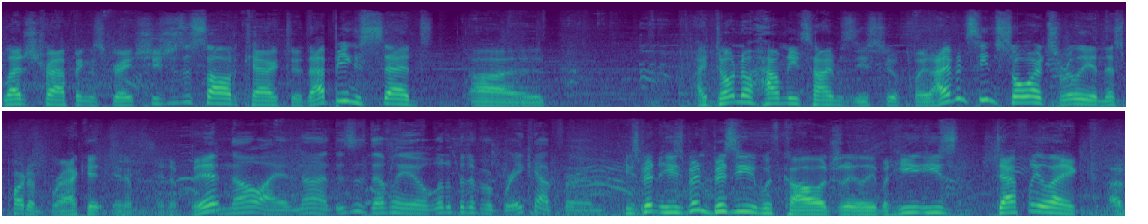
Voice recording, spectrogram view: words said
Ledge trapping is great. She's just a solid character. That being said, uh, I don't know how many times these two have played. I haven't seen Soul Arts really in this part of bracket in a, in a bit. No, I have not. This is definitely a little bit of a breakout for him. He's been he's been busy with college lately, but he, he's definitely like a,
